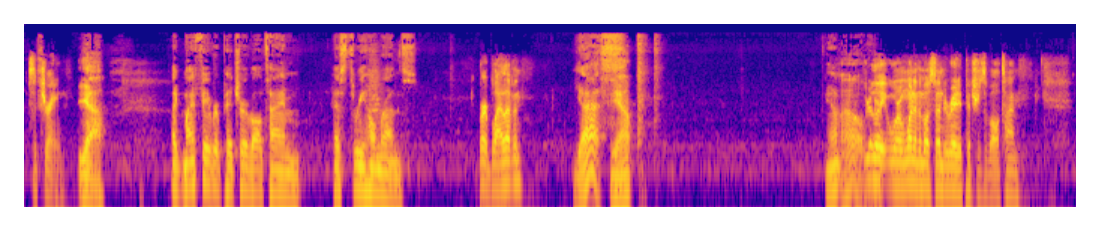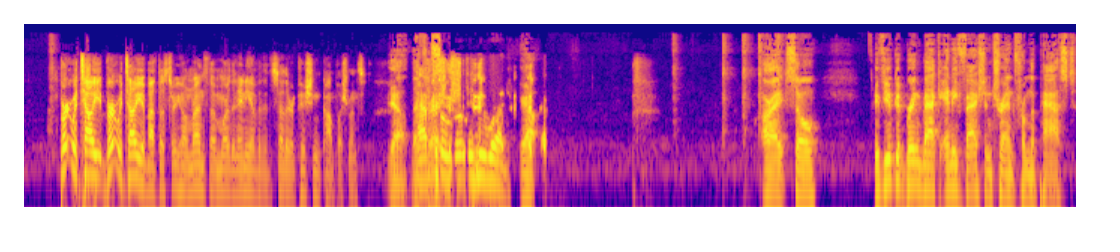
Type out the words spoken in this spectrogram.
It's a dream. yeah. Like my favorite pitcher of all time has three home runs. Bert Blyleven, Yes. Yeah. Yep. Oh, really, we're one of the most underrated pitchers of all time. Bert would tell you. Bert would tell you about those three home runs though more than any of his other pitching accomplishments. Yeah, that's right. Absolutely, he would. All right. So, if you could bring back any fashion trend from the past,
